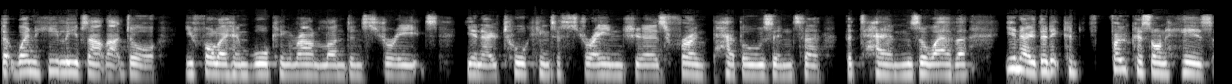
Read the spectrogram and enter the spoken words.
that when he leaves out that door you follow him walking around london streets you know talking to strangers throwing pebbles into the thames or whatever. You know that it could focus on his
